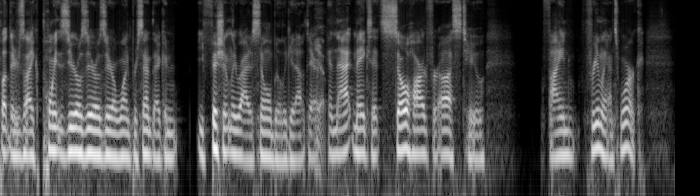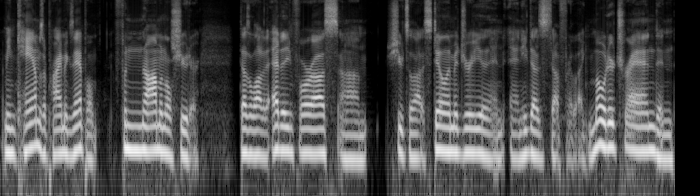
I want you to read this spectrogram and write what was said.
But there's like 0.0001% that can efficiently ride a snowmobile to get out there. Yep. And that makes it so hard for us to find freelance work. I mean, Cam's a prime example. Phenomenal shooter. Does a lot of the editing for us. Um, shoots a lot of still imagery, and and he does stuff for like Motor Trend and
